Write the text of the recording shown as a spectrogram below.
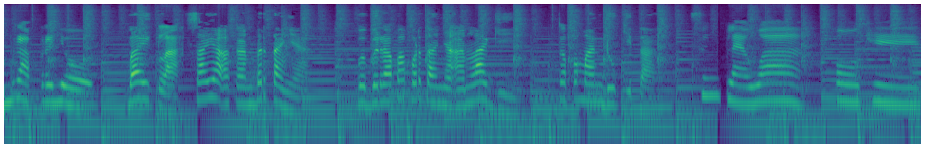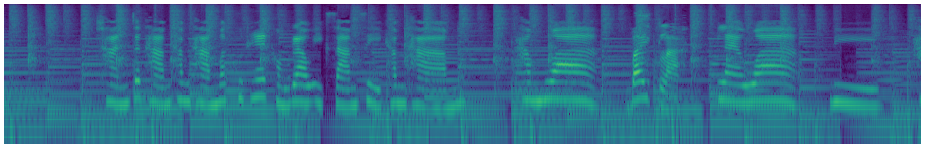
ำหรับประโยค Baiklah, saya akan bertanya beberapa pertanyaan lagi ke pemandu kita. ซึ่งแปลว่า โอเค ฉันจะถามคำถามมัคคุเทศก์ของเราอีก 3-4 คำถามคำว่า Baiklah, แปลว่า ดีค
